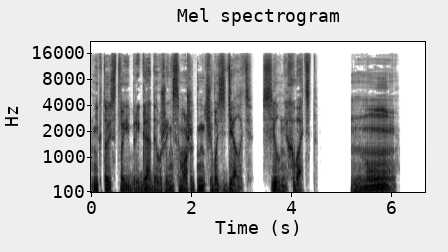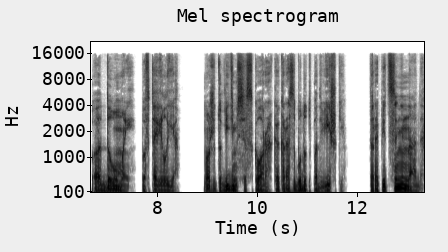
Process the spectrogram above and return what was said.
никто из твоей бригады уже не сможет ничего сделать. Сил не хватит. «Ну, подумай», — повторил я. «Может, увидимся скоро, как раз будут подвижки. Торопиться не надо.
